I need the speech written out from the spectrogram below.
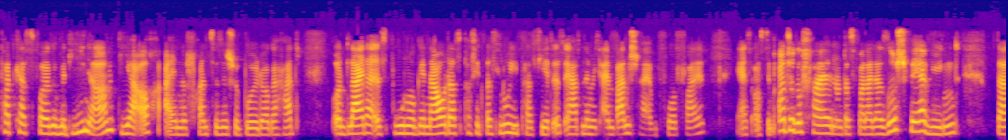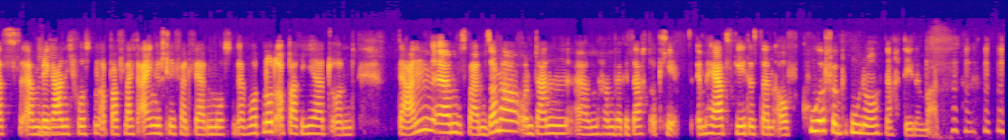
Podcast-Folge mit Lina, die ja auch eine französische Bulldogge hat. Und leider ist Bruno genau das passiert, was Louis passiert ist. Er hat nämlich einen Bandscheibenvorfall. Er ist aus dem Auto gefallen und das war leider so schwerwiegend, dass ähm, mhm. wir gar nicht wussten, ob er vielleicht eingeschläfert werden muss. Und er wurde notoperiert und dann, ähm, es war im Sommer und dann ähm, haben wir gesagt, okay, im Herbst geht es dann auf Kur für Bruno nach Dänemark.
